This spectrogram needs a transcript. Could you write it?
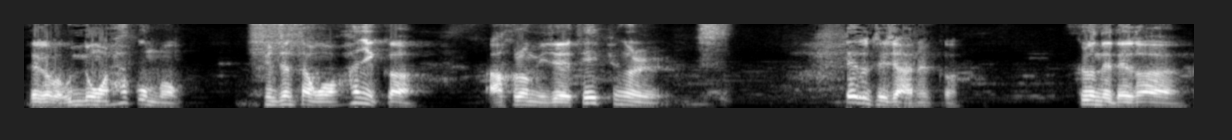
내가 막 운동을 하고 뭐 괜찮다고 하니까 아 그럼 이제 테이핑을 떼도 되지 않을까. 그런데 내가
